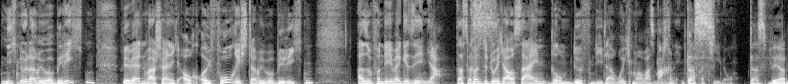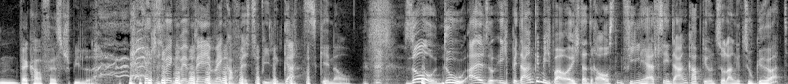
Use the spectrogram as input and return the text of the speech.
nicht nur darüber berichten, wir werden wahrscheinlich auch euphorisch darüber berichten. Also von dem her gesehen, ja, das, Das- könnte durchaus sein. Drum dürfen die da ruhig mal was machen in Das, Cappuccino. Das werden Weckerfestspiele. Deswegen We- We- Weckerfestspiele, ganz genau. So, du, also ich bedanke mich bei euch da draußen. Vielen herzlichen Dank, habt ihr uns so lange zugehört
